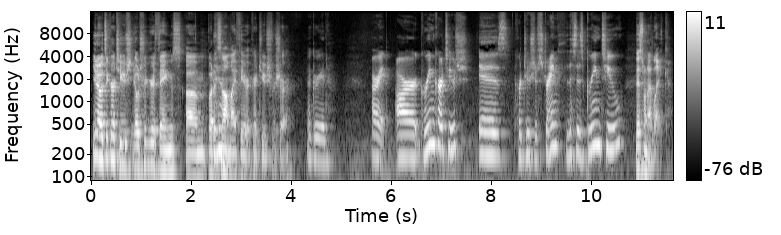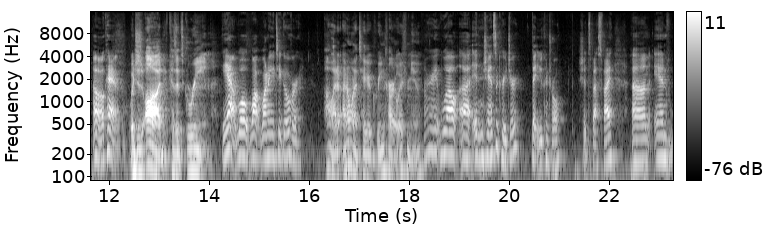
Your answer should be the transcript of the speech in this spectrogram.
you know it's a cartouche. It'll trigger things, um, but it's not my favorite cartouche for sure. Agreed. All right, our green cartouche is cartouche of strength. This is green two. This one I like, Oh, okay. which is odd because it's green. Yeah. Well, why, why don't you take over? Oh, I don't, I don't want to take a green card away from you. All right. Well, uh, it enchants a creature that you control. Should specify. Um, and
